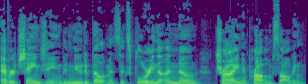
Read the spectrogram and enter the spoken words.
ever changing, the new developments, exploring the unknown, trying and problem solving.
